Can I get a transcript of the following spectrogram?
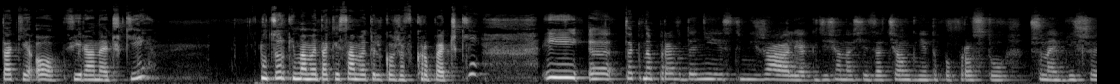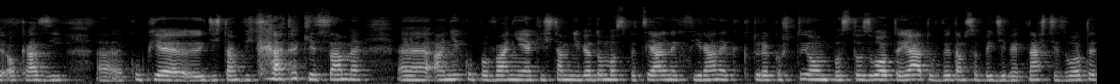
takie o, firaneczki. U córki mamy takie same, tylko że w kropeczki. I e, tak naprawdę nie jest mi żal, jak gdzieś ona się zaciągnie, to po prostu przy najbliższej okazji e, kupię e, gdzieś tam w takie same, e, a nie kupowanie jakichś tam nie wiadomo specjalnych firanek, które kosztują po 100 zł. Ja tu wydam sobie 19 zł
